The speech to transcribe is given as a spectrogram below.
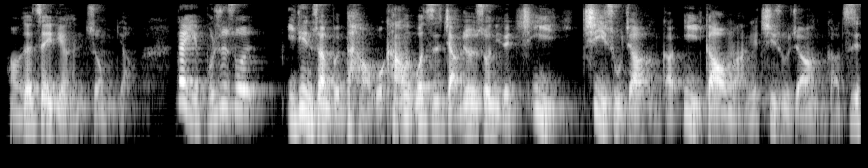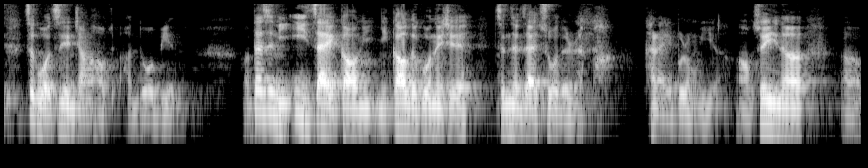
好，在这一点很重要，但也不是说一定赚不到。我看我只是讲，就是说你的技技术就要很高，艺高嘛，你的技术就要很高。这这个我之前讲了好很多遍了。但是你艺再高，你你高得过那些真正在做的人吗？看来也不容易了啊。所以呢，呃，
